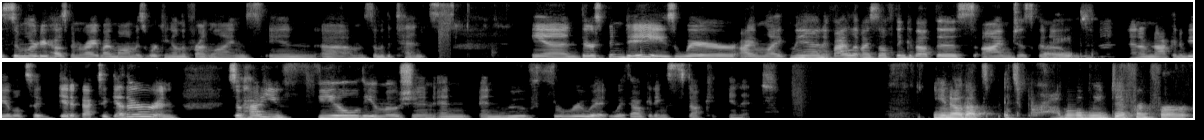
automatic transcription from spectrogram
similar to your husband, right? My mom is working on the front lines in um, some of the tents. And there's been days where I'm like, man, if I let myself think about this, I'm just going right. to and I'm not going to be able to get it back together. And so, how do you feel the emotion and and move through it without getting stuck in it? You know, that's it's probably different for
